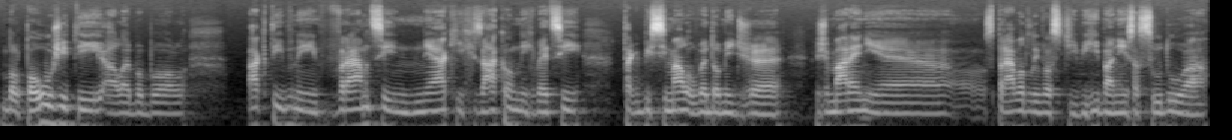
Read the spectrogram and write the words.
bol použitý alebo bol aktívny v rámci nejakých zákonných vecí, tak by si mal uvedomiť, že, že marenie spravodlivosti, vyhýbanie sa súdu a,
